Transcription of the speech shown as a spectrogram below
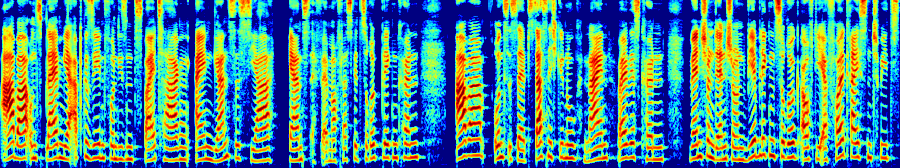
aber uns bleiben ja abgesehen von diesen zwei Tagen ein ganzes Jahr Ernst FM, auf das wir zurückblicken können. Aber uns ist selbst das nicht genug. Nein, weil wir es können. Wenn schon, denn schon. Wir blicken zurück auf die erfolgreichsten Tweets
